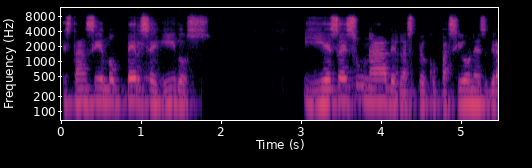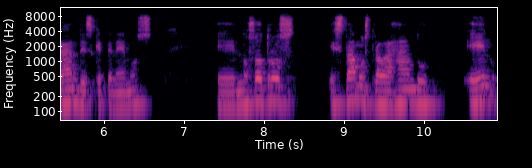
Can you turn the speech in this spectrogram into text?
están siendo perseguidos. Y esa es una de las preocupaciones grandes que tenemos. Eh, nosotros estamos trabajando en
